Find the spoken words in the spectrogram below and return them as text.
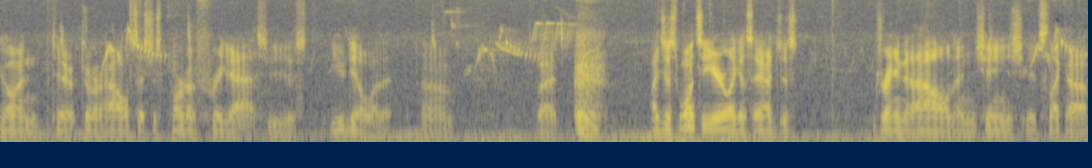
going to, to our house, That's just part of free gas. You just, you deal with it. Um, but I just, once a year, like I say, I just drain it out and change. It's like a,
